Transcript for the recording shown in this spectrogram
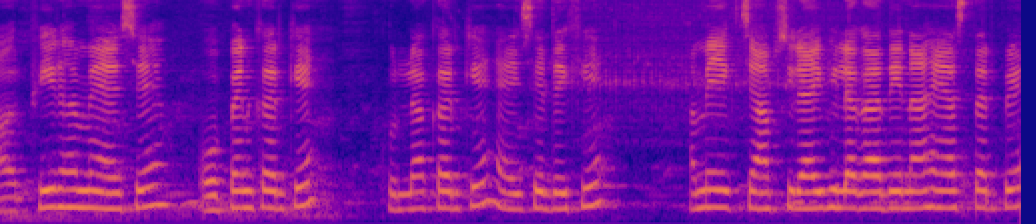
और फिर हमें ऐसे ओपन करके, खुला करके, ऐसे देखिए। हमें एक चाप सिलाई भी लगा देना है अस्तर पे।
